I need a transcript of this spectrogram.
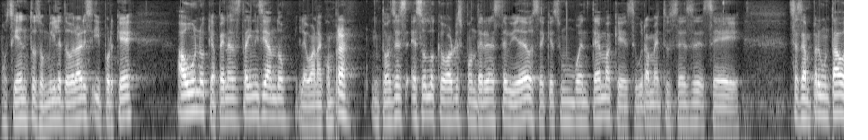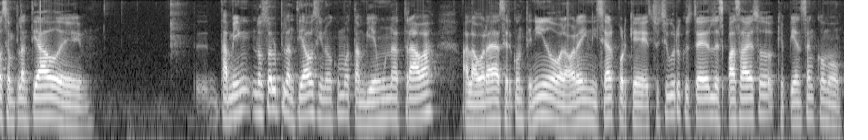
o cientos o miles de dólares, y por qué a uno que apenas está iniciando le van a comprar? Entonces, eso es lo que voy a responder en este video. Sé que es un buen tema que seguramente ustedes se, se han preguntado, se han planteado de... También no solo planteado, sino como también una traba a la hora de hacer contenido o a la hora de iniciar, porque estoy seguro que a ustedes les pasa eso, que piensan como,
